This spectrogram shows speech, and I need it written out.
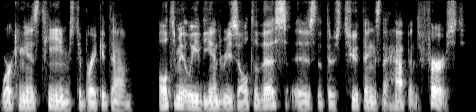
working as teams to break it down. Ultimately, the end result of this is that there's two things that happened. First,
